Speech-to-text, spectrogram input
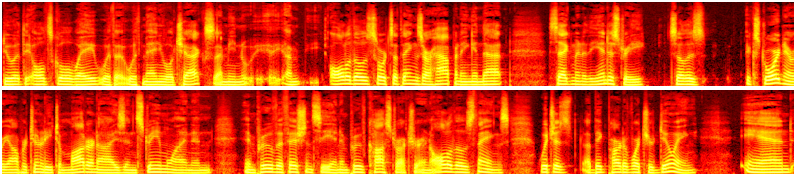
do it the old school way with with manual checks i mean I'm, all of those sorts of things are happening in that segment of the industry. So there's extraordinary opportunity to modernize and streamline and improve efficiency and improve cost structure and all of those things, which is a big part of what you're doing. And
